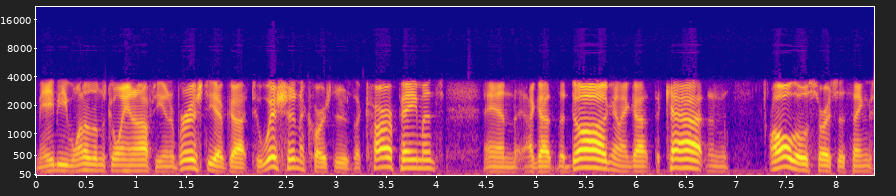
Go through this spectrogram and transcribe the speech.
maybe one of them's going off to university, I've got tuition, of course there's the car payments, and I got the dog and I got the cat and all those sorts of things.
